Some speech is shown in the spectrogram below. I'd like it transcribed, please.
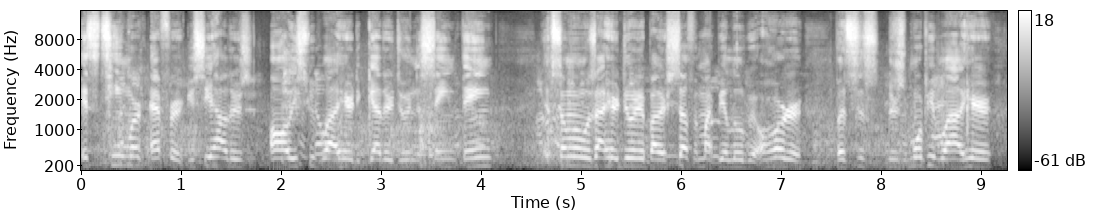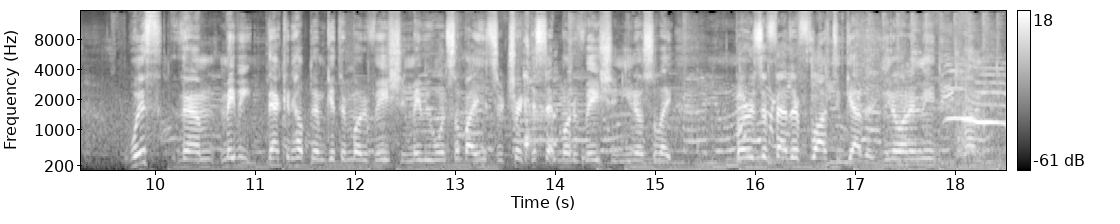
it's teamwork effort. You see how there's all these people out here together doing the same thing. If someone was out here doing it by themselves, it might be a little bit harder. But since there's more people out here with them, maybe that could help them get their motivation. Maybe when somebody hits their trick, that's that motivation, you know. So like, birds of feather flock together. You know what I mean? Um,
